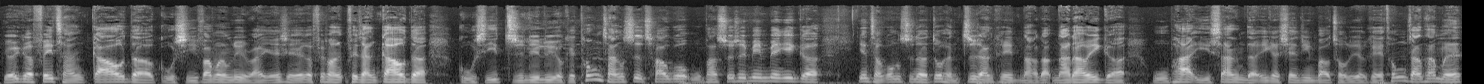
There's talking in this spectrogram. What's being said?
有一个非常高的股息发放率，right？而且有一个非常非常高的股息值利率，OK？通常是超过五趴，随随便便一个烟草公司呢，都很自然可以拿到拿到一个五趴以上的一个现金报酬率，OK？通常他们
